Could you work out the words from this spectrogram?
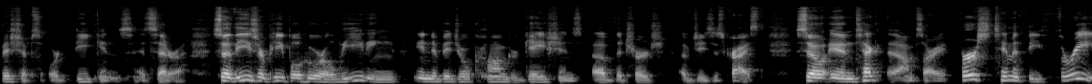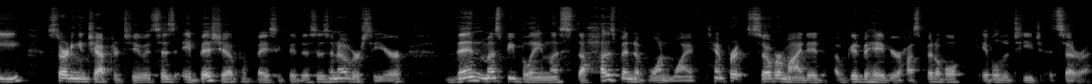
bishops or deacons, etc. So these are people who are leading individual congregations of the Church of Jesus Christ. So in tech, I'm sorry, First Timothy 3, starting in chapter 2, it says a bishop, basically this is an overseer, then must be blameless, the husband of one wife, temperate, sober minded, of good behavior, hospitable, able to teach, etc.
